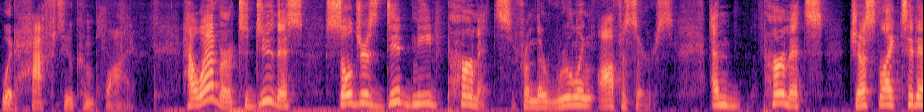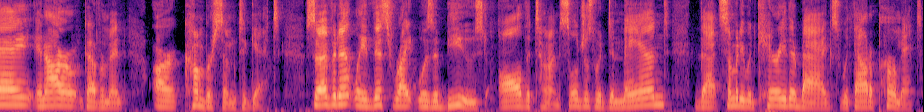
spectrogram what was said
would have to comply. However, to do this, soldiers did need permits from their ruling officers. And permits, just like today in our government, are cumbersome to get. So evidently, this right was abused all the time. Soldiers would demand that somebody would carry their bags without a permit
